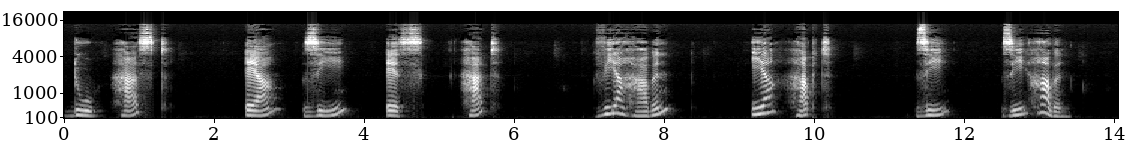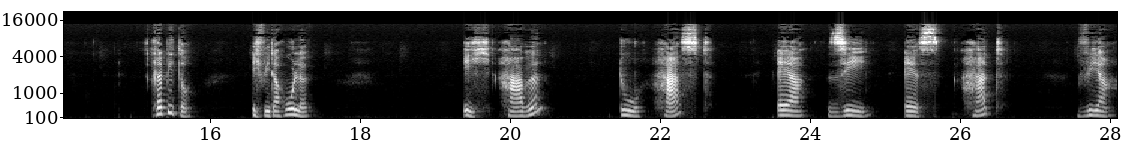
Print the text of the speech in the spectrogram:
du hast, er, sie, es hat, wir haben, ihr habt, sie, sie haben. Repito, ich wiederhole. Ich habe, du hast, er, sie, es hat, wir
